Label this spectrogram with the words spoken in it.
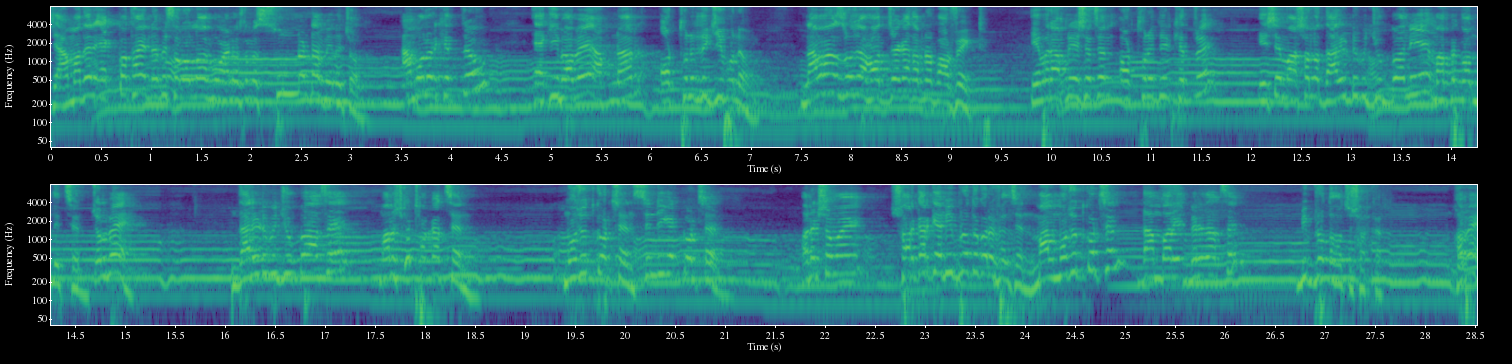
যে আমাদের এক কথায় নবী সাল্লামের শূন্যটা মেনে চল। আমলের ক্ষেত্রেও একইভাবে আপনার অর্থনৈতিক জীবনেও। নামাজ, রোজা, হজ জায়গাতে আপনার পারফেক্ট এবার আপনি এসেছেন অর্থনীতির ক্ষেত্রে, এসে মাসাল্লাহ দাড়ি টুপি জুব্বা নিয়ে মাপে কম দিচ্ছেন। চলবে? দাড়ি টুপি জুব্বা আছে, মানুষকে ঠকাচ্ছেন। মজুত করছেন সিন্ডিকেট করছেন। অনেক সময় সরকারকে বিব্রত করে ফেলছেন। মাল মজুত করছেন, দাম বেড়ে যাচ্ছে, বিব্রত হচ্ছে সরকার। হবে?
